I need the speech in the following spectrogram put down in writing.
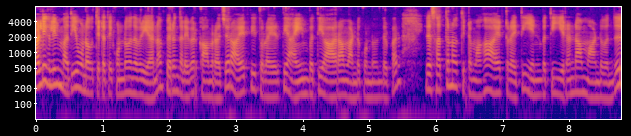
பள்ளிகளில் மதிய உணவு திட்டத்தை கொண்டு வந்தவர் யாருன்னா பெருந்தலைவர் காமராஜர். ஆயிரத்தி தொள்ளாயிரத்தி ஐம்பத்தி ஆறாம் ஆண்டு கொண்டு வந்திருப்பார். இதை சத்துணவு திட்டமாக ஆயிரத்தி தொள்ளாயிரத்தி எண்பத்தி இரண்டாம் ஆண்டு வந்து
